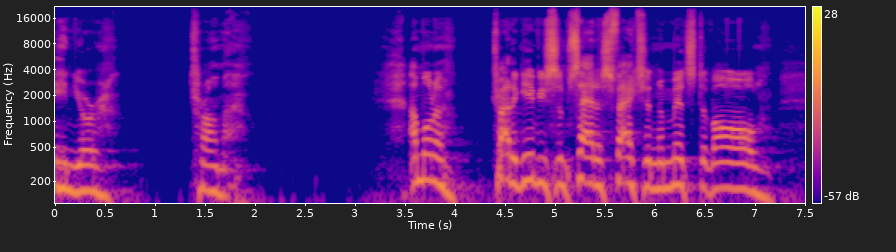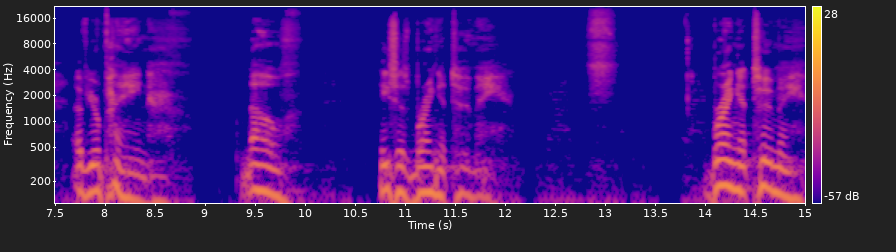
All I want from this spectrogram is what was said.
in your trauma. I'm going to try to give you some satisfaction in the midst of all of your pain. No. He says, Bring it to me. Bring it to me.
